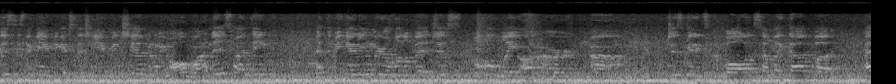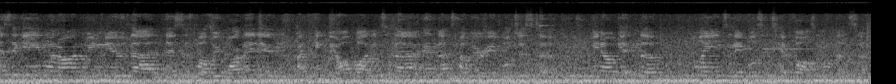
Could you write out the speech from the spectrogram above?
this is the game to get to the championship, and we all wanted it. So I think at the beginning we were a little bit just a little late on our um, just getting to the ball and stuff like that. But as the game went on, we knew that this is what we wanted, and I think we all bought into that, and that's how we were able just to, you know, get in the lanes and able to tip balls and all that stuff.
